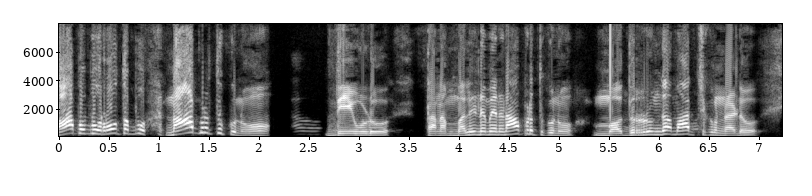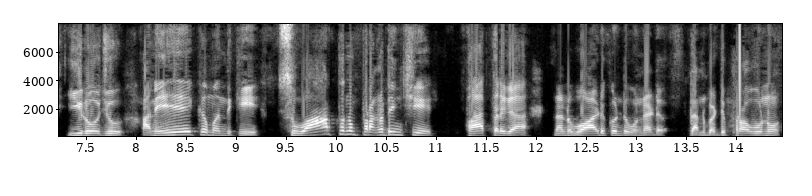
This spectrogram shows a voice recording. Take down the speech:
పాపపు రోతపు నా బ్రతుకును దేవుడు తన మలినమైన నా బ్రతుకును మధురంగా మార్చుకున్నాడు. ఈరోజు అనేక మందికి సువార్తను ప్రకటించి పాత్రగా నన్ను వాడుకుంటూ ఉన్నాడు. దాన్ని బట్టి ప్రభువును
